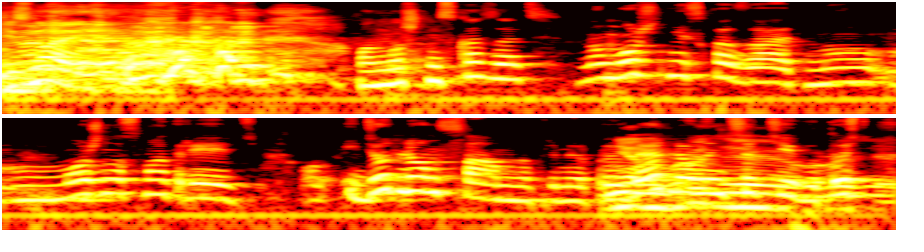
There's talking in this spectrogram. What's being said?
Не знаю, я... Он может не сказать. Ну, может не сказать, но можно смотреть, идет ли он сам, например, Не, проявляет ну, ли он вроде- инициативу. То есть, вроде-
